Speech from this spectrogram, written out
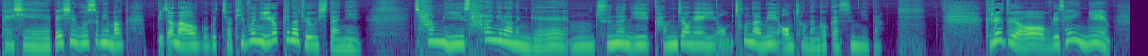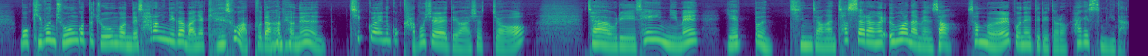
배실배실 웃음이 막 삐져나오고, 그쵸? 기분이 이렇게나 좋으시다니. 참 이 사랑이라는 게, 음, 주는 이 감정의 이 엄청남이 엄청난 것 같습니다. 그래도요, 우리 세희님, 뭐 기분 좋은 것도 좋은 건데 사랑니가 만약 계속 아프다 하면은 치과에는 꼭 가보셔야 돼요. 아셨죠? 자, 우리 세희님의 예쁜, 진정한 첫사랑을 응원하면서 선물 보내드리도록 하겠습니다.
